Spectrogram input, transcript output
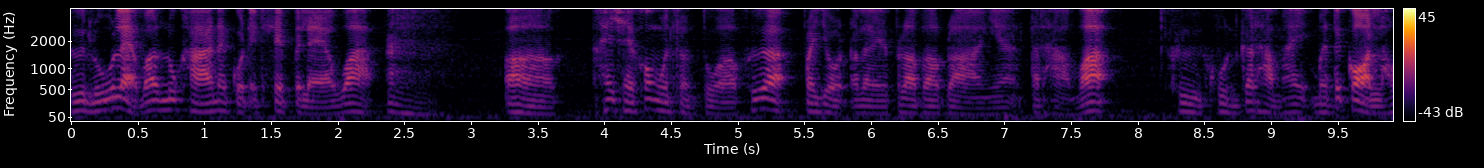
คือรู้แหละว่าลูกค้าเนี่ยกด accept ไปแล้วว่าอ่าเอ่อ ให้ใช้ข้อมูลส่วนตัวเพื่อประโยชน์อะไรบลาบลาบลาเงี้ยแต่ถามว่าคือคุณก็ทำให้เหมือนแต่ก่อนเรา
